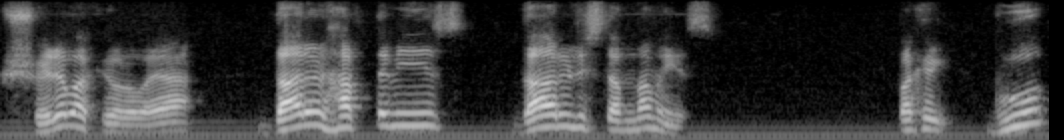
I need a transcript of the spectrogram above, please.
şöyle bakıyor olaya. Darül Harp'te miyiz? Darül İslam'da mıyız? Bakın bu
